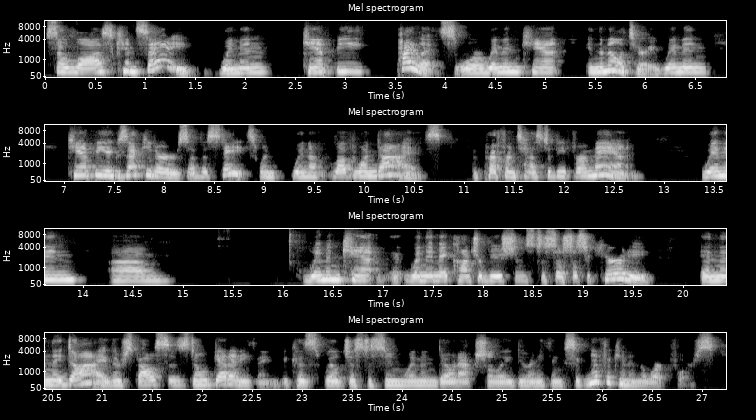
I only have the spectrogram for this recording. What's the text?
So laws can say women can't be pilots or women can't in the military, women can't be executors of estates when, when a loved one dies. The preference has to be for a man. Women, um, women can't, when they make contributions to Social Security and then they die, their spouses don't get anything because we'll just assume women don't actually do anything significant in the workforce.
